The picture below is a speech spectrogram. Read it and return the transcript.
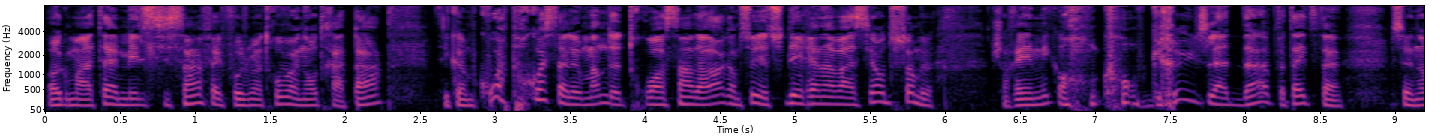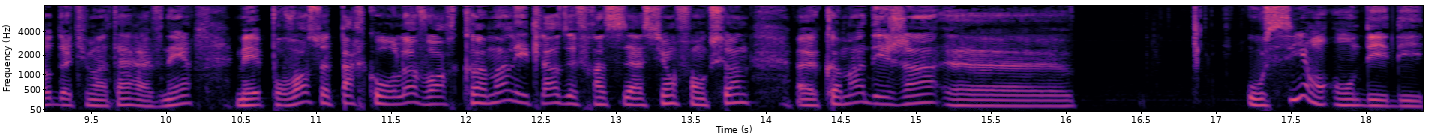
augmenter à 1600, fait qu'il faut que je me trouve un autre appart. C'est comme quoi? Pourquoi ça augmente de 300 dollars comme ça? Y a-tu des rénovations tout ça? J'aurais aimé qu'on qu gruge là-dedans. Peut-être c'est un, un autre documentaire à venir, mais pour voir ce parcours-là, voir comment les classes de francisation fonctionnent, euh, comment des gens euh, aussi ont, des, des,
